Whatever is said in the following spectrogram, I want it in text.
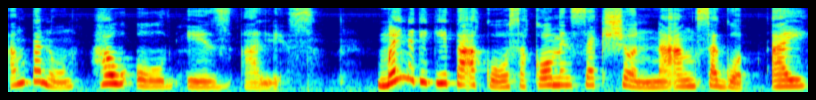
Ang tanong, how old is Alice? May nakikita ako sa comment section na ang sagot ay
